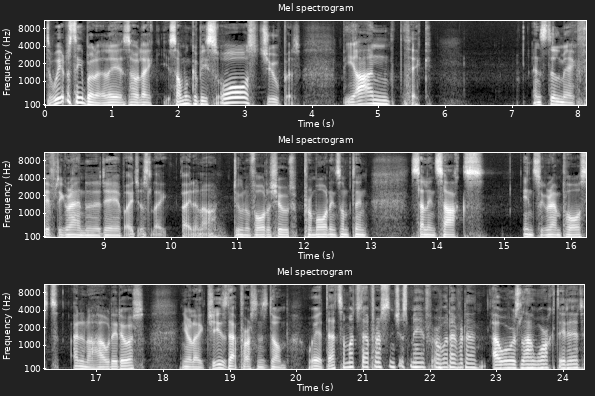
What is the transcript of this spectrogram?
The weirdest thing about it is how like someone could be so stupid, beyond thick, and still make fifty grand in a day by just like I don't know, doing a photo shoot, promoting something, selling socks, Instagram post. I don't know how they do it. And you're like, geez, that person's dumb. Wait, that's how much that person just made for whatever the hours long work they did.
